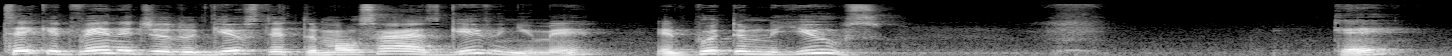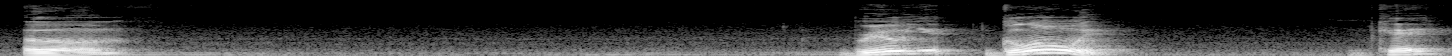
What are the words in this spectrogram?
Take advantage of the gifts that the Most High has given you, man, and put them to use. Okay. Um brilliant, glowing. Okay.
